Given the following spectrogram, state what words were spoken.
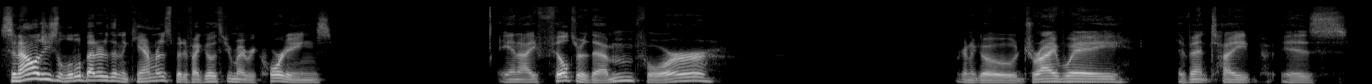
Synology is a little better than the cameras, but if I go through my recordings and I filter them for, we're going to go driveway, event type is,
